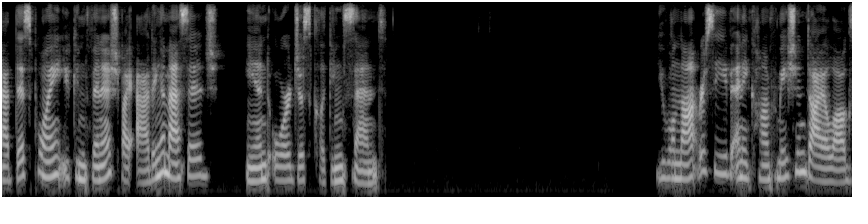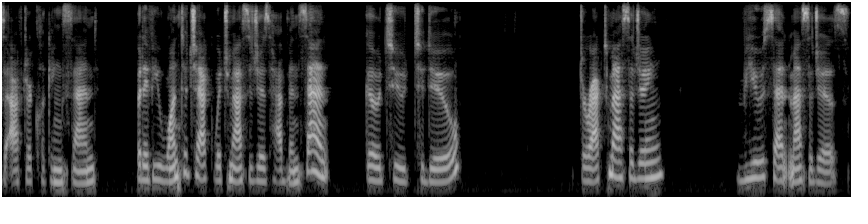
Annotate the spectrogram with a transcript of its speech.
At this point, you can finish by adding a message and or just clicking Send. You will not receive any confirmation dialogues after clicking send, but if you want to check which messages have been sent, go to To Do, Direct Messaging, View Sent Messages.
